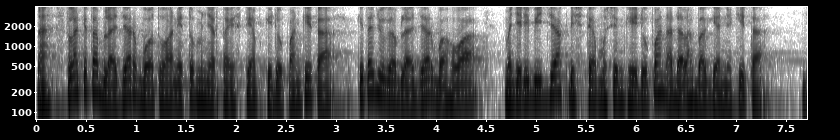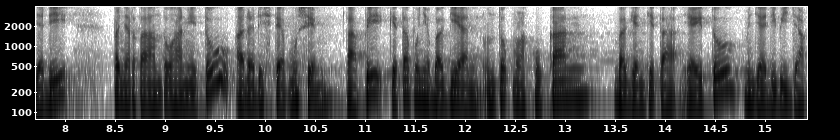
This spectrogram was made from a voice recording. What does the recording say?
Nah, setelah kita belajar bahwa Tuhan itu menyertai setiap kehidupan kita, kita juga belajar bahwa menjadi bijak di setiap musim kehidupan adalah bagiannya kita. Jadi, penyertaan Tuhan itu ada di setiap musim, tapi kita punya bagian untuk melakukan bagian kita, yaitu menjadi bijak.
